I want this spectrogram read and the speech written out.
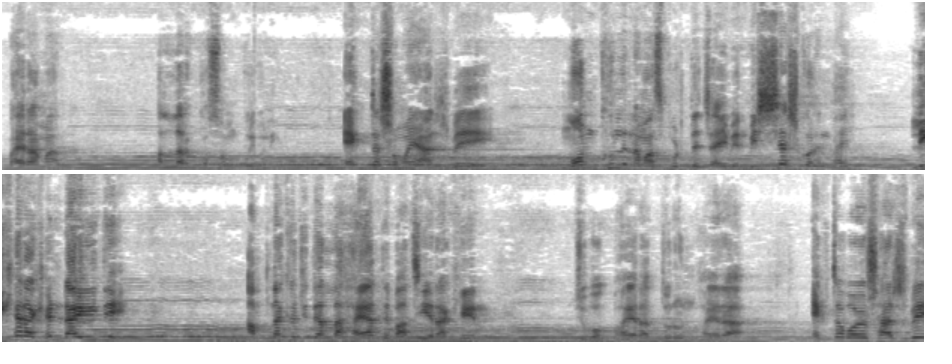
ভাইরা আমার, আল্লাহর কসম করে বলি, একটা সময় আসবে, মন খুলে নামাজ পড়তে চাইবেন, বিশ্বাস করেন ভাই, লিখে রাখেন ডায়েরিতে, আপনাকে যদি আল্লাহ হায়াতে বাঁচিয়ে রাখেন, যুবক ভাইয়েরা, তরুণ ভাইয়েরা, একটা বয়স আসবে,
